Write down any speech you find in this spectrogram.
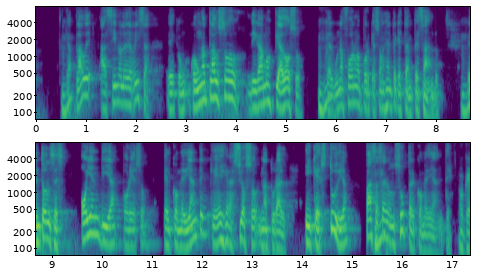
que aplaude así no le dé risa, eh, con, un aplauso, digamos, piadoso, de alguna forma, porque son gente que está empezando. Entonces, hoy en día, por eso, el comediante que es gracioso, natural y que estudia, pasa a ser un super comediante. Ok.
